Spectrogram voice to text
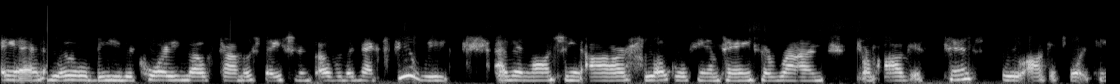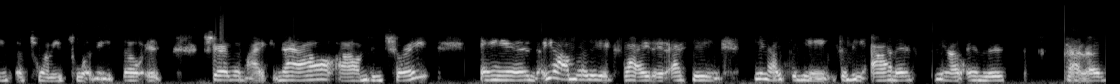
And we'll be recording those conversations over the next few weeks and then launching our local campaign to run from August 10th through August 14th of 2020. So it's Share the Mic Now, um, Detroit. And yeah, I'm really excited. I think, you know, to be to be honest, you know, in this kind of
